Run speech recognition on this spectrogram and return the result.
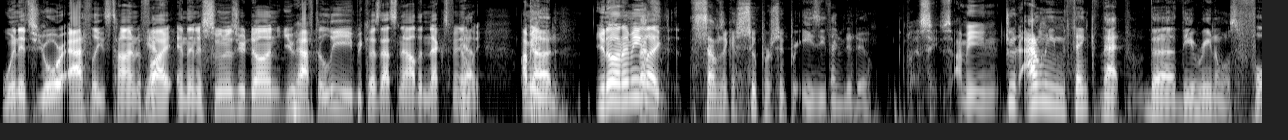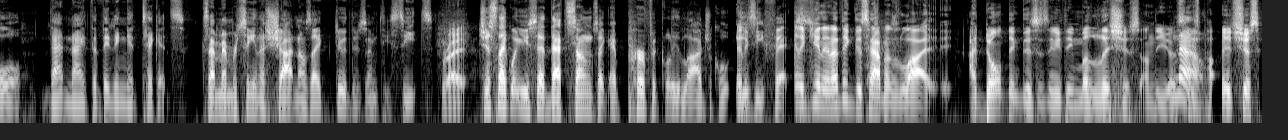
when it's your athlete's time to fight. And then as soon as you're done, you have to leave because that's now the next family. I mean, Done. you know what I mean? That's- like, sounds like a super super easy thing to do. I mean, Dude, I don't even think that the the arena was full that night that they didn't get tickets. Because I remember seeing a shot and I was like, dude, there's empty seats. right. Just like what you said, that sounds like a perfectly logical, And easy fix. And again, and I think this happens a lot. I don't think this is anything malicious on the UFC's No. po- It's just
